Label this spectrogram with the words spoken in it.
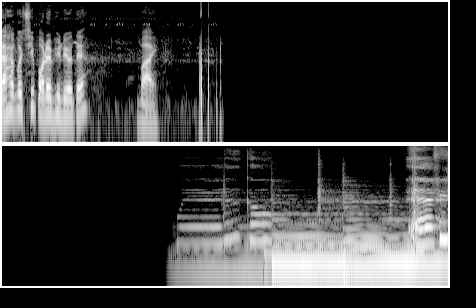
দেখা করছি পরের ভিডিওতে bye. Every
